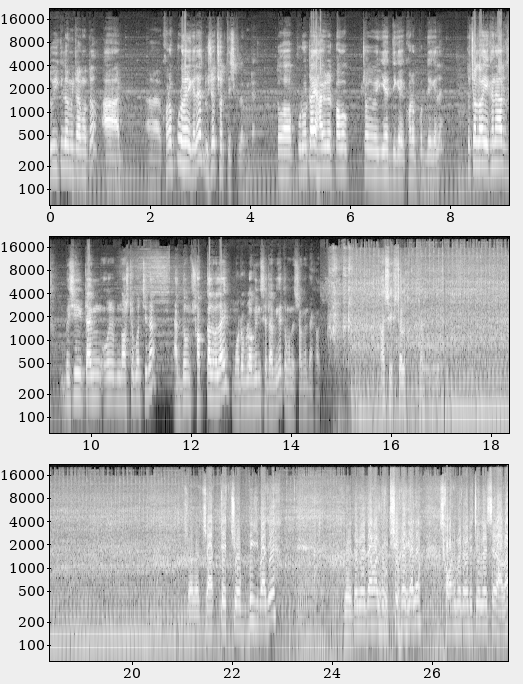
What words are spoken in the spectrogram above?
দুই কিলোমিটার মতো। আর খড়গপুর হয়ে গেলে দুশো ছত্রিশ কিলোমিটার। তো পুরোটাই হাই রোড পাবো ইয়ের দিকে, খড়গপুর দিয়ে গেলে। তো চলো এখানে আর বেশি টাইম নষ্ট করছি না। একদম সকালবেলায় মোটর ব্লগিং সেটা গিয়ে তোমাদের সঙ্গে দেখা হচ্ছে। আসি, চলো চলো। চারটে চব্বিশ বাজে। বেরোতে বেরোতে আমার লেটই হয়ে গেল। সবাই মোটামুটি চলে এসছে, রানা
